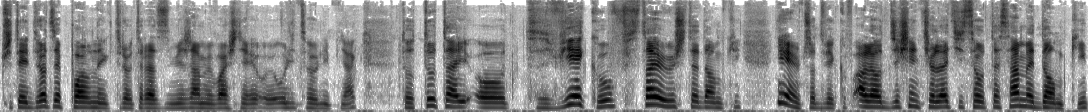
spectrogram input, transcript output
przy tej drodze polnej, którą teraz zmierzamy właśnie ulicą Lipniak, to tutaj od wieków stoją już te domki, nie wiem czy od wieków, ale od dziesięcioleci są te same domki,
